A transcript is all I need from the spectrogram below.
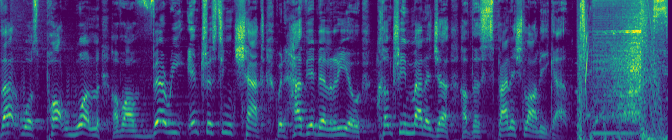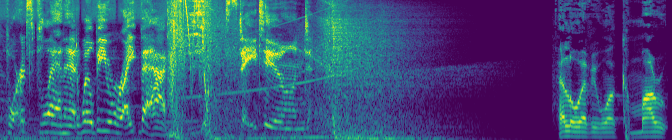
That was part one of our very interesting chat with Javier Del Rio, country manager of the Spanish La Liga. Sports Planet will be right back. Stay tuned. Hello everyone, Kamaru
